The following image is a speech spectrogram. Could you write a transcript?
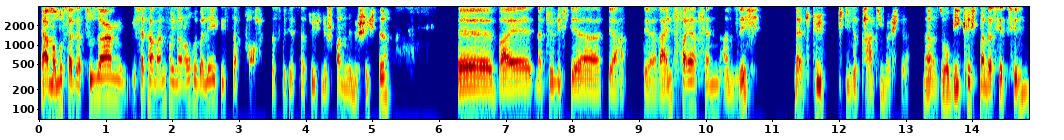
ja, man muss halt dazu sagen, ich hatte am Anfang dann auch überlegt, ich sage, boah, das wird jetzt natürlich eine spannende Geschichte, äh, weil natürlich der, der, der Rheinfeier-Fan an sich natürlich diese Party möchte. Ne? So, wie kriegt man das jetzt hin?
